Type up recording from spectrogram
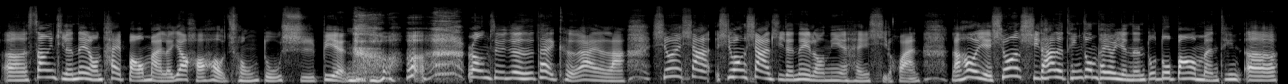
呃，上一集的内容太饱满了，要好好重读十遍。Ron J 真的是太可爱了啦！希望下希望下集的内容你也很喜欢，然后也。希望其他的听众朋友也能多多帮我们听，呃。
